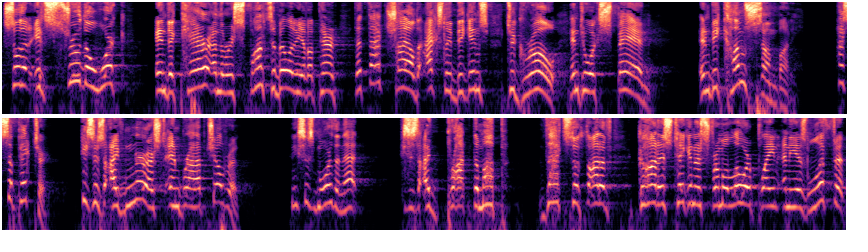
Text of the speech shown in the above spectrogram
so that it's through the work and the care and the responsibility of a parent that that child actually begins to grow and to expand and become somebody. That's the picture. He says, I've nourished and brought up children. he says more than that. He says, I've brought them up. That's the thought of God has taken us from a lower plane and he has lifted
